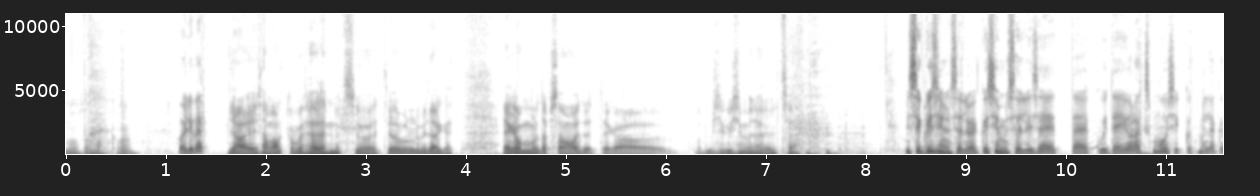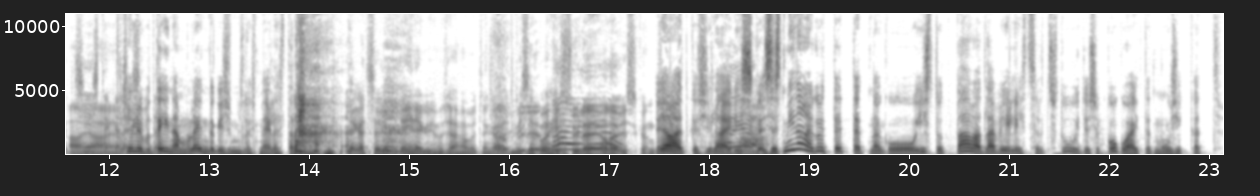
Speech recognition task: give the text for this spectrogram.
no saame hakkama jah. Oliver? ja ei saame hakkama selles mõttes ju, et ei ole hullu midagi, et ega mul täpselt samamoodi, et ega oota, mis see küsimus oli üldse? mis see küsimus oli või? küsimus oli see, et eh, kui te ei oleks muusikud, millega te Aa, siis jaa, jaa. tegeleksite? see oli juba teine, mul enda küsimus läks meelest ära. tegelikult see oli juba teine küsimus jah, ma mõtlen ka, et mis see põhi, süle ei ole visanud. jaa, et kas üle ei viska, jaa. sest mina ei kujuta ette, et nagu istud päevad läbi lihtsalt stuudios ja kogu aeg teed muusikat.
